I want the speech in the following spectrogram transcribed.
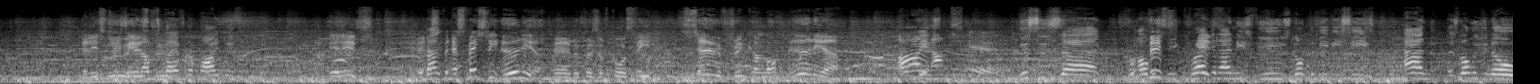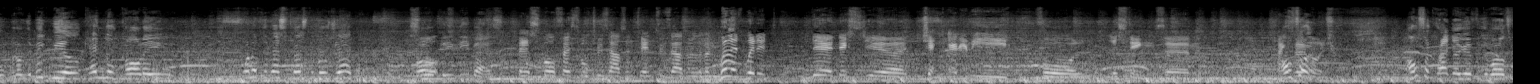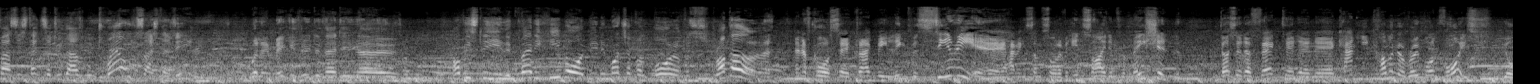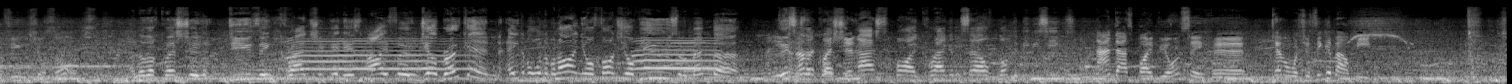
it is true. Easy It is enough to true. go for a pint with. It is. That- Especially earlier, uh, because of course they serve drink a lot earlier. I am scared. This is uh, obviously This Craig is- and Andy's views, not the BBC's. And as long as you know, we're on the big wheel, Kendal Calling, one of the best festivals yet. Probably the best. Best Small Festival 2010 2011. Will it win it uh, next year? Check NME for listings. Um, thanks Also- very much. Also, Craig going for the world's fastest Texas 2012 slash 13. Will it make it through to 13? No. Obviously, the QWERTY keyboard being in much of a more of a struggle. And of course, uh, Craig being linked with Siri, uh, having some sort of inside information. Does it affect it, and uh, can he come in a robot voice? Your views, your thoughts. Another question: Do you think Craig should get his iPhone jailbroken? Eight double one double nine. Your thoughts, your views. Remember, this is a question question. asked by Craig himself, not the BBC. And asked by Beyonce, uh, tell me what you think about me.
